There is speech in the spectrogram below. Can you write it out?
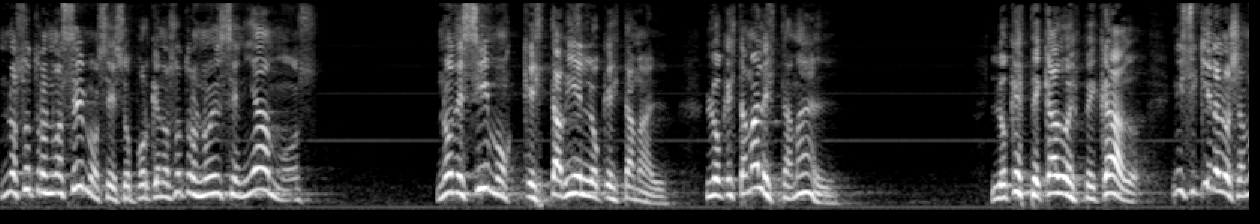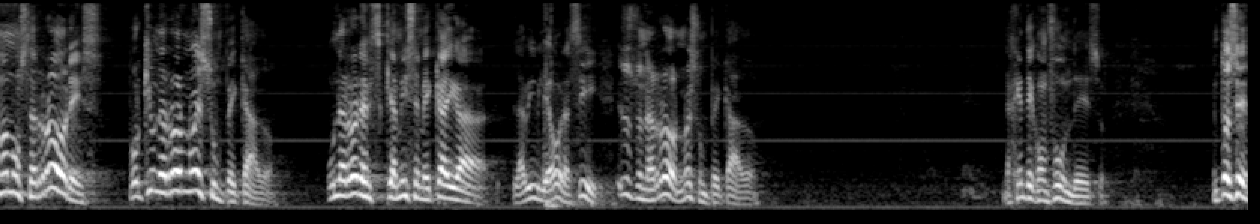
Nosotros no hacemos eso porque nosotros no enseñamos, no decimos que está bien lo que está mal. Lo que está mal está mal. Lo que es pecado es pecado. Ni siquiera lo llamamos errores, porque un error no es un pecado. Un error es que a mí se me caiga la Biblia ahora, sí. Eso es un error, no es un pecado. La gente confunde eso. Entonces,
